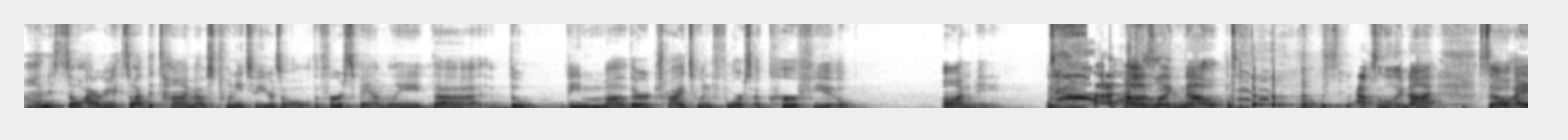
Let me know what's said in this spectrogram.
Honest. So I re- so at the time I was 22 years old. The first family, the the the mother tried to enforce a curfew on me. Mm-hmm. I was like, no, absolutely not. So I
